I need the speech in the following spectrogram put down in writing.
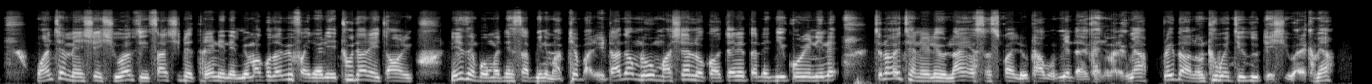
One Championship UFC စရှိတဲ့သတင်းတွေနဲ့မြန်မာကိုယ်စားပြု fighter တွေထူးခြားတဲ့အကြောင်းတွေနေ့စဉ်ပုံမှန်တင်ဆက်ပေးနေမှာဖြစ်ပါတယ်။ဒါကြောင့်မလို့ Martial Local Channel တဲ့ညီကိုတွေအနေနဲ့ကျွန်တော်ရဲ့ channel လေးကို like and subscribe လုပ်ထားဖို့မြင့်တယ်ခံကြပါတယ်ခင်ဗျာ။ပရိသတ်လုံးထူးပဲကျေးဇူးတင်ရှိပါတယ်ခင်ဗျာ။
